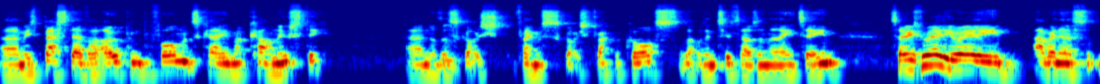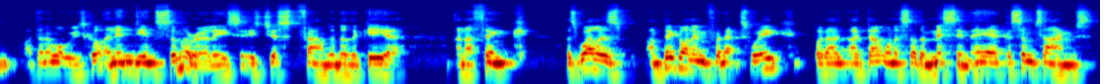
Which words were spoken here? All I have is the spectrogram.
Um, his best ever Open performance came at Carnoustie, another mm. Scottish famous Scottish track, of course. That was in 2018. So he's really, really having a I don't know what we've got an Indian summer. Really, he's, he's just found another gear, and I think as well as I'm big on him for next week, but I, I don't want to sort of miss him here because sometimes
